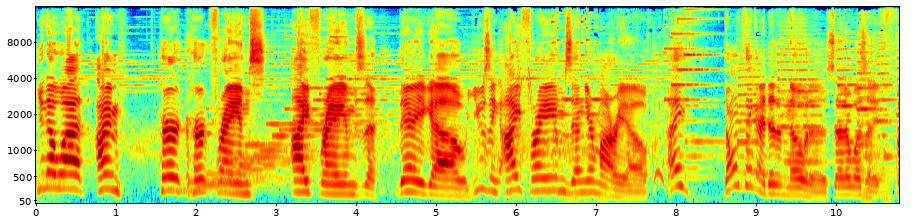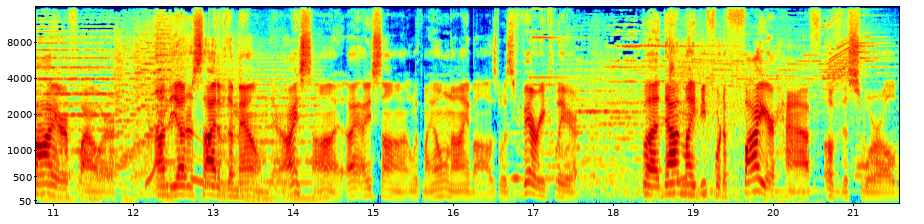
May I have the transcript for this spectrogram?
you know what? I'm hurt, hurt frames, iframes. Uh, there you go. Using iframes in your Mario. I don't think I didn't notice that there was a fire flower on the other side of the mountain there. I saw it. I, I saw it with my own eyeballs. It was very clear but that might be for the fire half of this world.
